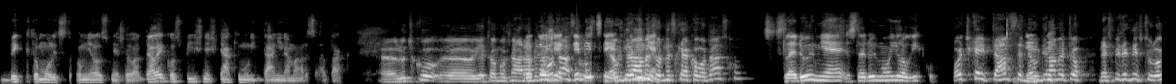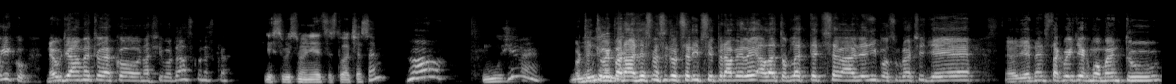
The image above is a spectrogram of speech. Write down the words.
by k tomu lidstvo mělo směřovat daleko spíš než nějakému lítání na Mars a tak. Eh, Ludku, eh, je to možná na Protože, otázku. Si, neuděláme mě, to dneska jako otázku? Sleduj mě, sleduj moji logiku. Počkej, ptám se, neuděláme to, nesmí řekneš tu logiku, neuděláme to jako naši otázku dneska? Jestli bychom měli cestovat časem? No. Můžeme. No teď to vypadá, že jsme si to celý připravili, ale tohle teď se vážení posluchači děje jeden z takových těch momentů,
